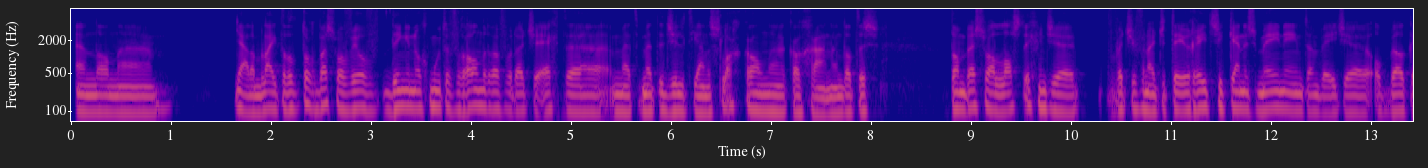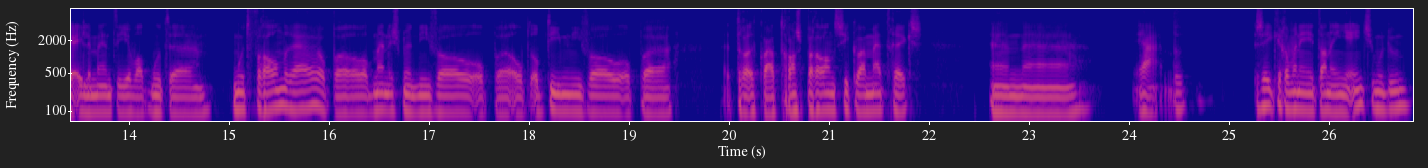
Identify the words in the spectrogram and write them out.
En dan, ja, dan blijkt dat er toch best wel veel dingen nog moeten veranderen... voordat je echt met, met agility aan de slag kan, kan gaan. En dat is dan best wel lastig. Want je, wat je vanuit je theoretische kennis meeneemt, dan weet je op welke elementen je wat moet, uh, moet veranderen. Op, uh, op managementniveau, op, uh, op, op teamniveau, op, qua transparantie, qua metrics. En ja, dat, zeker wanneer je het dan in je eentje moet doen,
